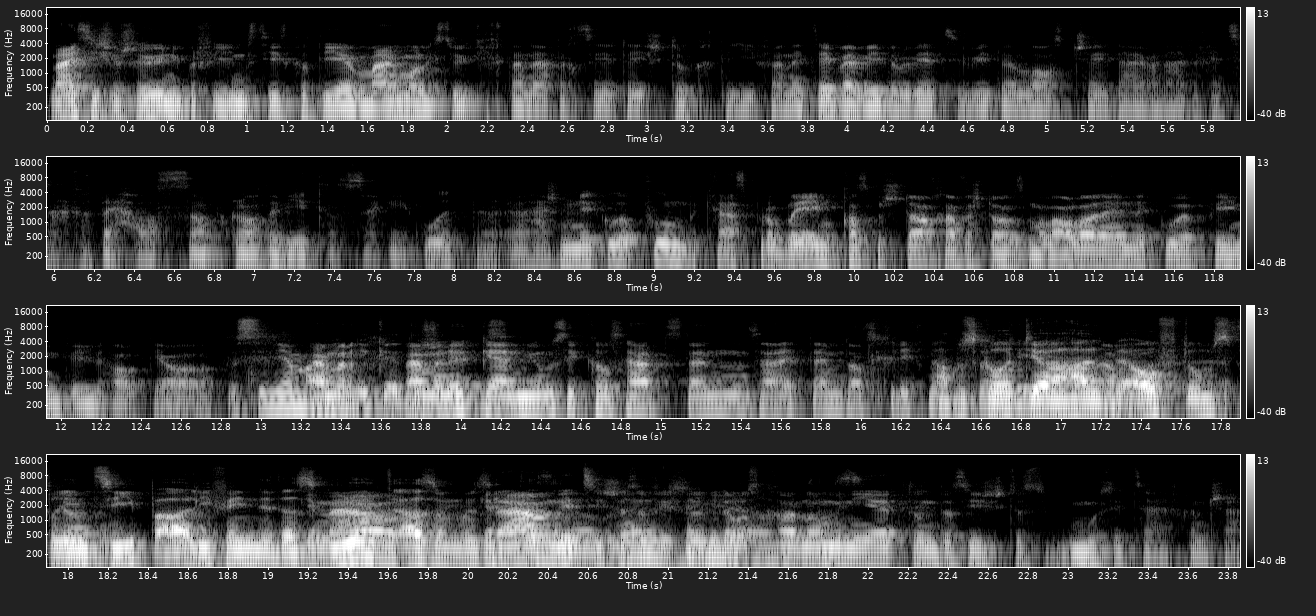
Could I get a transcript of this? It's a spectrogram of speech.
nein, es ist ja schön, über Filme zu diskutieren. Manchmal ist es wirklich dann einfach sehr destruktiv. Wenn jetzt eben wieder, wie jetzt wieder Last Jedi, wenn einfach jetzt einfach der Hass abgeladen wird, dass ich sage, gut, äh, hast du ihn nicht gut gefunden, kein Problem, kannst du verstehen. Ich kann verstehen, dass man alle nicht gut findet, weil halt, ja... Das sind ja Wenn man, wenn man nicht gerne Musicals hat, dann sagt einem das vielleicht nicht Aber es so geht viel. ja halt Aber oft ums es Prinzip, alle finden das Genau, gut, also muss ich Genau, das und jetzt ist er so gut für viele Oscar und das- nominiert und das, ist, das muss jetzt einfach ein Scheiß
